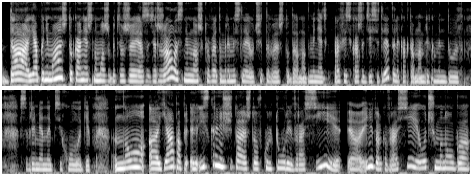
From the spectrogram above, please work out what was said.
Да, я понимаю, что, конечно, может быть, уже я задержалась немножко в этом ремесле, учитывая, что, да, надо менять профессию каждые 10 лет, или как там нам рекомендуют современные психологи. Но э, я искренне считаю, что в культуре в России, э, и не только в России, очень много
